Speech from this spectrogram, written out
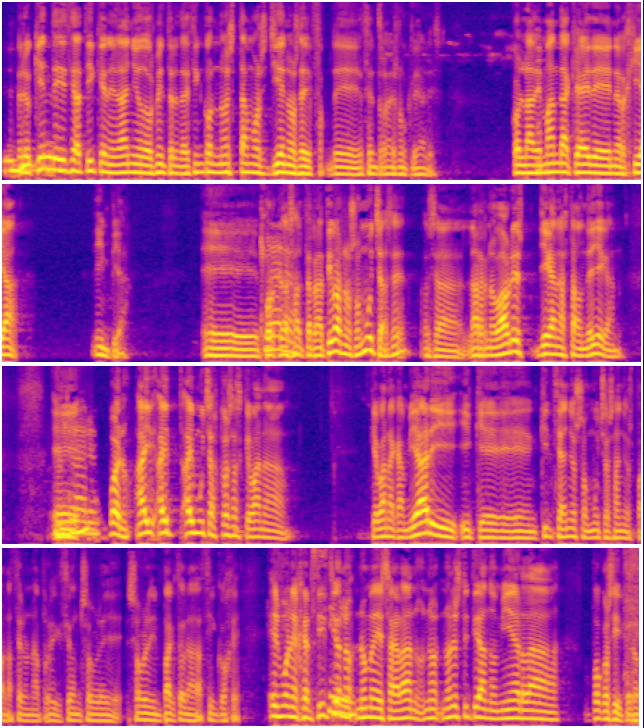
Pero ¿quién te dice a ti que en el año 2035 no estamos llenos de centrales nucleares? Con la demanda que hay de energía limpia. Eh, porque las alternativas no son muchas, ¿eh? O sea, las renovables llegan hasta donde llegan. Eh, bueno, hay, hay, hay, muchas cosas que van a, que van a cambiar y, que en 15 años son muchos años para hacer una proyección sobre, sobre el impacto de la 5G. Es buen ejercicio, no, no, me desagrada, no, no, le estoy tirando mierda, un poco sí, pero.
